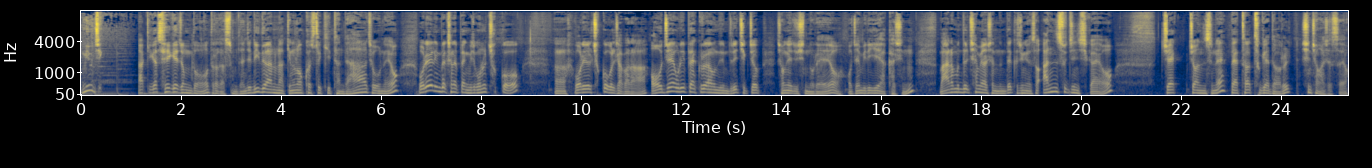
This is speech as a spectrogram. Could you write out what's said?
백뮤직. 악기가 3개 정도 들어갔습니다. 이제 리드하는 악기는 어쿠스틱 기타인데, 아, 좋으네요. 월요일 임백천의 백뮤직 오늘 첫 곡, 어, 월요일 첫 곡을 잡아라. 어제 우리 백그라운드님들이 직접 정해주신 노래예요. 어제 미리 예약하신. 많은 분들 참여하셨는데, 그 중에서 안수진 씨가요. 잭 존슨의 Better Together를 신청하셨어요.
